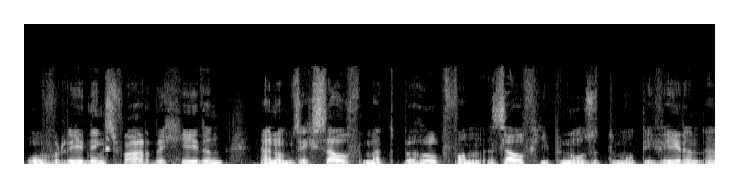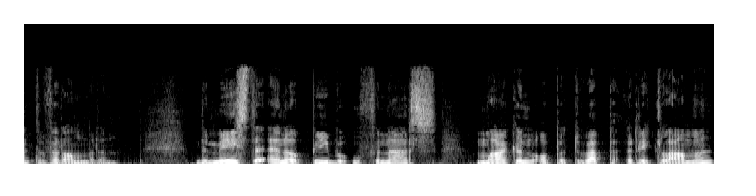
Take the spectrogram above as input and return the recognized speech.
overredingsvaardigheden en om zichzelf met behulp van zelfhypnose te motiveren en te veranderen. De meeste NLP-beoefenaars maken op het web reclame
